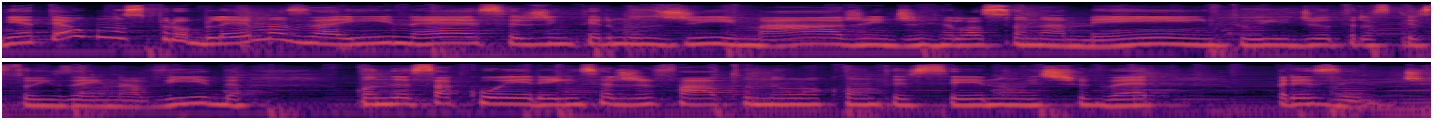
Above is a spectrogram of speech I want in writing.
e até alguns problemas aí, né? Seja em termos de imagem, de relacionamento e de outras questões aí na vida, quando essa coerência de fato não acontecer, não estiver presente.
